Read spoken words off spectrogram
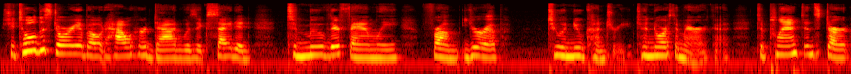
She told a story about how her dad was excited to move their family from Europe to a new country, to North America, to plant and start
